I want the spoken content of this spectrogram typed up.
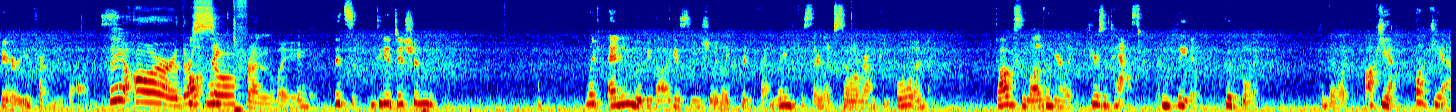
very friendly dogs. They are. They're All- so like- friendly. It's the addition. Like any movie dog is usually like pretty friendly because they're like so around people and like, dogs love when you're like, here's a task, complete it, good boy, and they're like, fuck yeah, fuck yeah.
